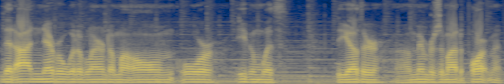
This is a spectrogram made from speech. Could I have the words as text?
that I never would have learned on my own or even with the other uh, members of my department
